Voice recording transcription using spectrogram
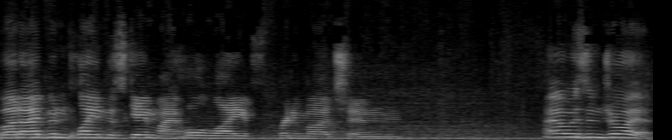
But I've been playing this game my whole life, pretty much, and I always enjoy it.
